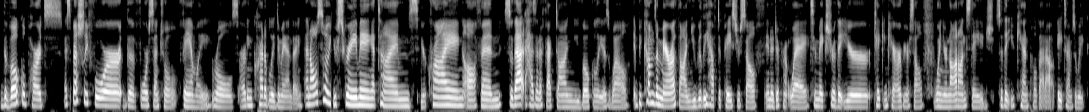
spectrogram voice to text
The vocal parts, especially for the four central family roles, are incredibly demanding. And also, you're screaming at times, you're crying often. So that has an effect on you vocally as well. It becomes a marathon. You really have to pace yourself in a different way to make sure that you're taking care of yourself when you're not on stage so that you can pull that out eight times a week.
